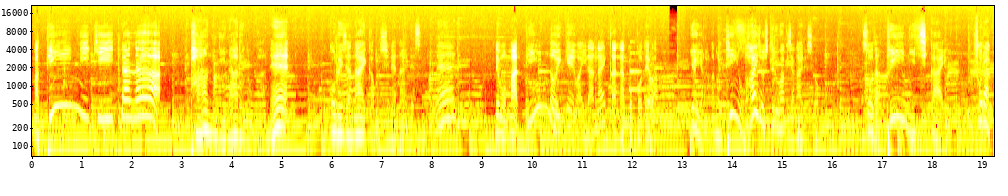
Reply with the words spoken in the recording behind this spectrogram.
まあティーンに聞いたらパンになるのかね。お米じゃないかもしれないですよね。でもまあティーンの意見はいらないかなここでは。いやいやあのティーンを排除してるわけじゃないですよ。そうだ。ティーンに近いそらくん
